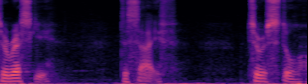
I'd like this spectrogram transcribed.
to rescue, to save, to restore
